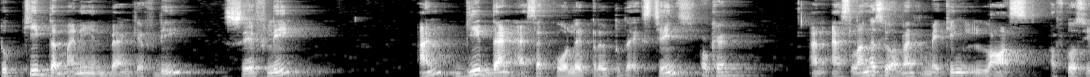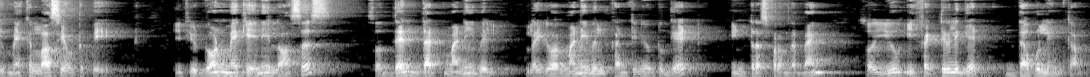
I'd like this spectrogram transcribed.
to keep the money in bank FD safely and give that as a collateral to the exchange. Okay. And as long as you are not making loss, of course, you make a loss, you have to pay. If you don't make any losses, so then that money will, like your money will continue to get interest from the bank. So you effectively get double income.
